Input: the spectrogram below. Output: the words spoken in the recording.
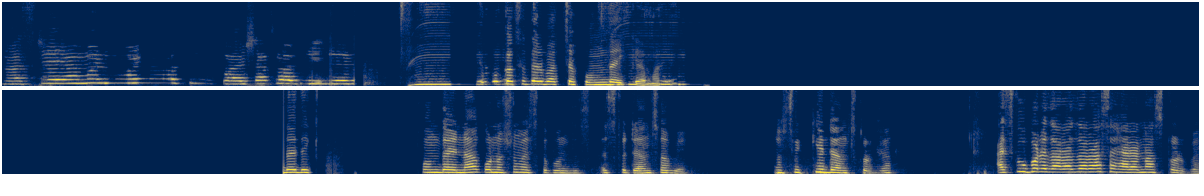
আমি এখানে চাবি খুঁজলাম চাবি পাই না নাচরে আমার ময়না পয়সা খাবি কাছে তার বাচ্চা ফোন দেয় কি আমার? দেখি। ফোন দেয় না, কোনো সময় আজকে ফোন দিস, আজকে ডান্স হবে। আজকে কে ডান্স করবে? আজকে উপরে যারা যারা আছে, হেরা নাচ করবে।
